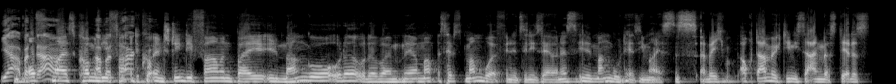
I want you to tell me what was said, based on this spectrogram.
Ja, aber oftmals da, kommen aber die Farmen, kommt entstehen die Farmen bei Il Mango oder oder beim ja, selbst Mambo erfindet sie nicht selber. Das ne? ist Il Mango, der sie meistens. Aber ich auch da möchte ich nicht sagen, dass der das.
